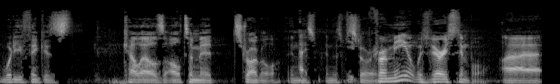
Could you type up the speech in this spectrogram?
What do you think is Kal-El's ultimate struggle in this in this story? For me, it was very simple, uh,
